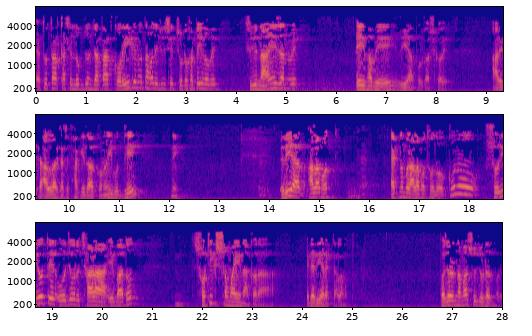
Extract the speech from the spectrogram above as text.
এত তার কাছে লোকজন যাতায়াত করেই কেন তাহলে যদি সে ছোটখাটোই হবে? সে যদি নাই জানবে? এইভাবে রিয়া প্রকাশ করে। আর এটা আল্লাহর কাছে ফাঁকি দেওয়া কোনোই বুদ্ধি নেই। রিয়ার আলামত, এক নম্বর আলামত হলো, কোন শরীয়তের ওজোর ছাড়া এবাদত সঠিক সময়ে না করা। এটা রিয়ার একটা আলামত। ফজর নামাজ সূর্য ওঠার পরে।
